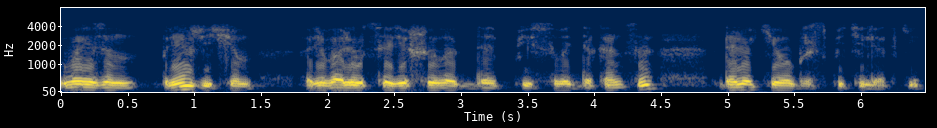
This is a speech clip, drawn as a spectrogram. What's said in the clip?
вырезан прежде, чем революция решила дописывать до конца далекий образ пятилетки.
